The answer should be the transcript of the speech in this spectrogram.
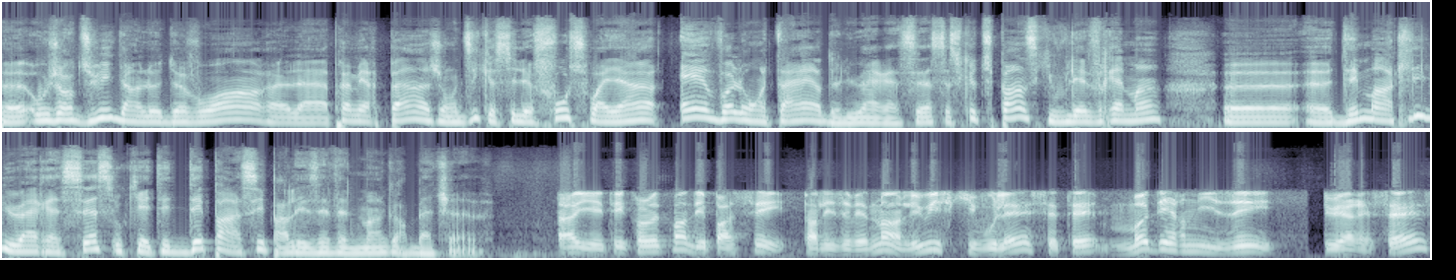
Euh, aujourd'hui, dans le Devoir, la première page, on dit que c'est le fossoyeur involontaire de l'URSS. Est-ce que tu penses qu'il voulait vraiment démanteler l'URSS ou qui a été dépassé par les événements Gorbatchev? Ah, il a été complètement dépassé par les événements. Lui, ce qu'il voulait, c'était moderniser l'URSS,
